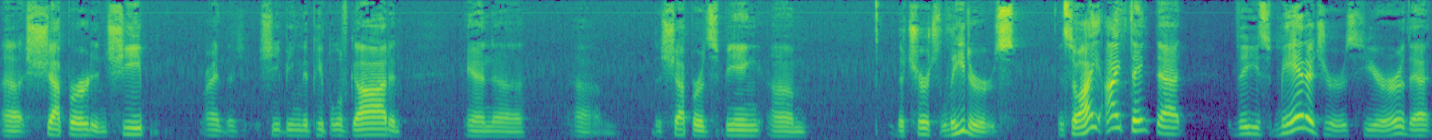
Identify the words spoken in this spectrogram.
uh, shepherd and sheep, right? The sheep being the people of God, and and uh, um, the shepherds being um, the church leaders. And so I, I think that these managers here that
